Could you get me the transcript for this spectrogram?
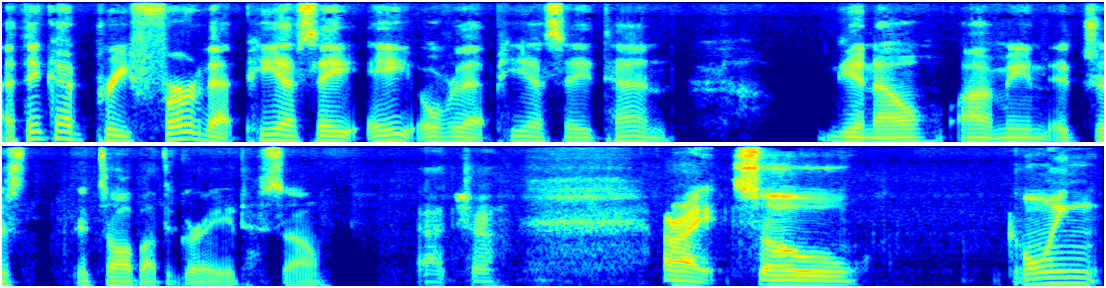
I think I'd prefer that PSA 8 over that PSA 10. You know, I mean, it just, it's all about the grade. So, Gotcha. All right. So going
